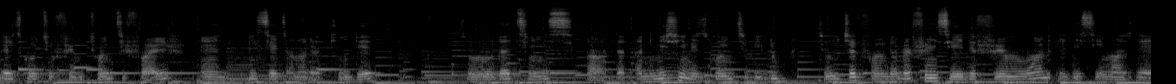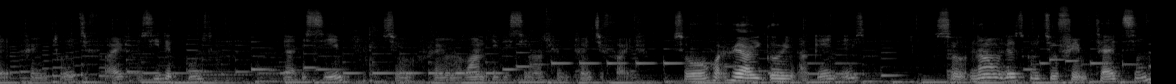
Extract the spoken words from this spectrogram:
let's go to frame 25 and insert another key there. So that means uh, that animation is going to be looped so we check from the reference here the frame 1 is the same as the frame 25 you see the pose they are the same. So frame 1 is the same as frame 25 so where are we going again is so now let's go to frame 13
